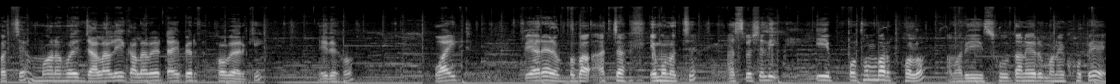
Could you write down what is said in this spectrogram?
হচ্ছে, মনে হয় জ্বালালি কালারের টাইপের হবে আর কি। এই দেখো হোয়াইট পেয়ারের আচ্ছা এমন হচ্ছে। স্পেশালি এই প্রথমবার হলো আমার এই সুলতানের মানে খোপে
